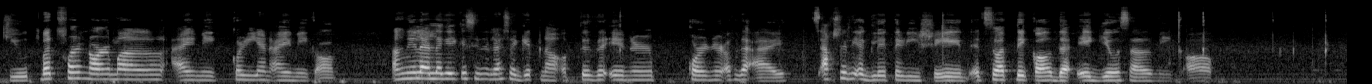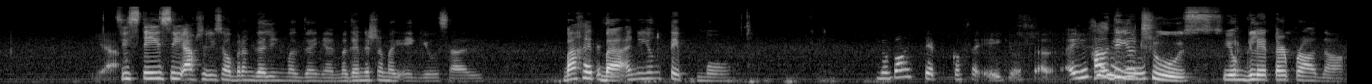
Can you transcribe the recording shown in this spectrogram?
cute. But for normal eye make, Korean eye makeup, ang nilalagay kasi nila sa gitna up to the inner corner of the eye, it's actually a glittery shade. It's what they call the aegyosal makeup. Yeah. Si Stacy actually sobrang galing magganyan. Maganda siya mag-aegyosal. Bakit ba? Ano yung tip mo? Ano bang tip ko sa? I usually How do you use- choose yung glitter product?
